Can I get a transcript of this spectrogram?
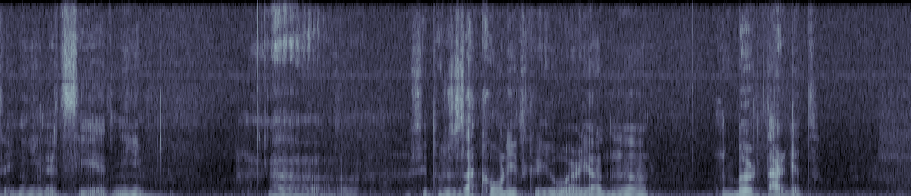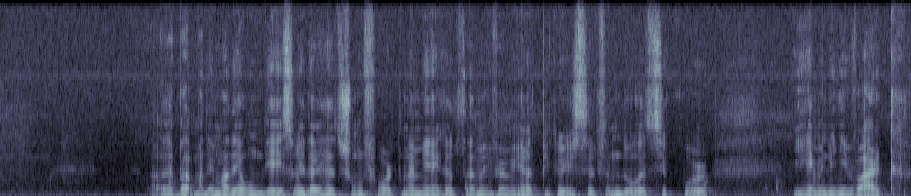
të një inercie, të një ë uh, si të thuash zakoni të krijuar janë bërë target Dhe madje madje unë ndjej solidaritet shumë të fortë me mjekët dhe me infermierët pikërisht sepse më duket sikur jemi në një varkë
